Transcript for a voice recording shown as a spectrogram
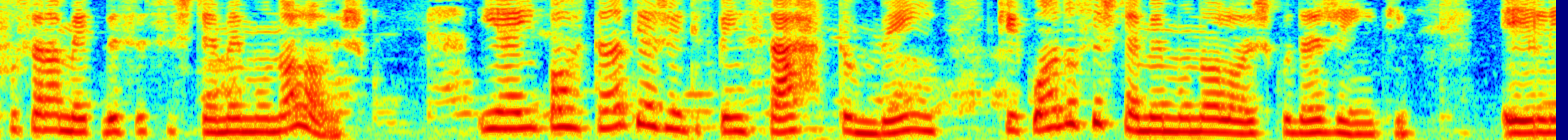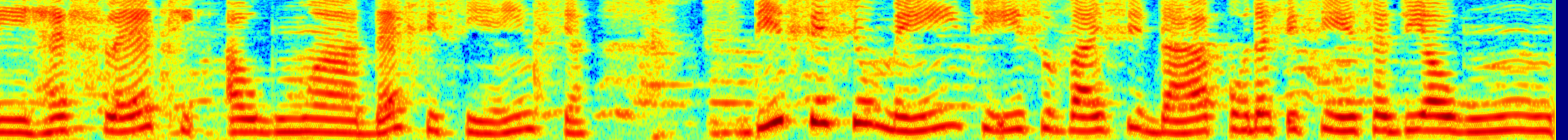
funcionamento desse sistema imunológico. E é importante a gente pensar também que quando o sistema imunológico da gente ele reflete alguma deficiência, dificilmente isso vai se dar por deficiência de algum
